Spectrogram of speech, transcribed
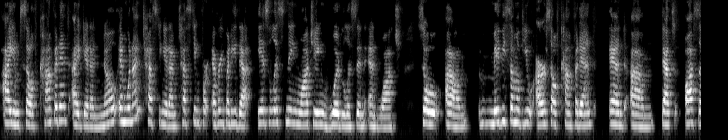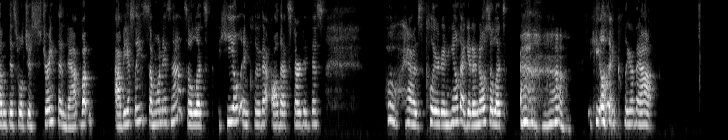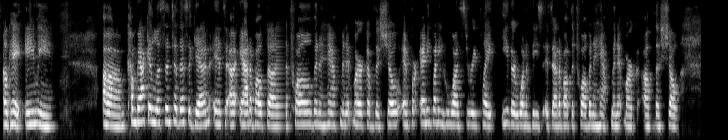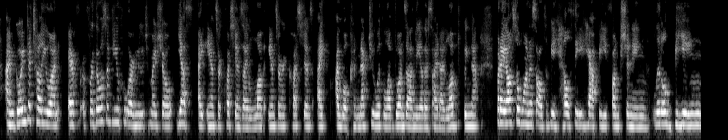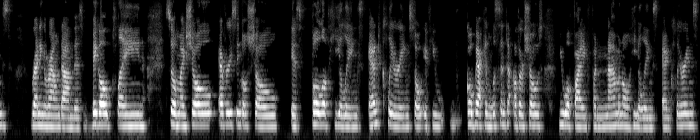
I am self-confident. I get a no. And when I'm testing it, I'm testing for everybody that is listening, watching, would listen and watch. So um, maybe some of you are self-confident and um, that's awesome. This will just strengthen that. But obviously someone is not. So let's heal and clear that. All that started this oh, has cleared and healed. I get a no. So let's heal and clear that. Okay, Amy, um, come back and listen to this again. It's uh, at about the 12 and a half minute mark of the show. And for anybody who wants to replay either one of these, it's at about the 12 and a half minute mark of the show. I'm going to tell you on every, for those of you who are new to my show, yes, I answer questions. I love answering questions. I, I will connect you with loved ones on the other side. I love doing that. But I also want us all to be healthy, happy, functioning little beings running around on this big old plane. So my show, every single show is full of healings and clearings. So if you go back and listen to other shows, you will find phenomenal healings and clearings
